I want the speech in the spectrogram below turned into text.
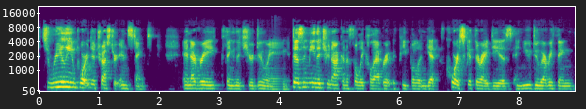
It's really important to trust your instinct in everything that you're doing. It doesn't mean that you're not going to fully collaborate with people and get, of course, get their ideas and you do everything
